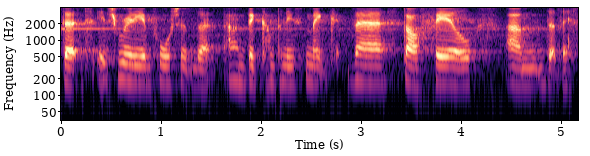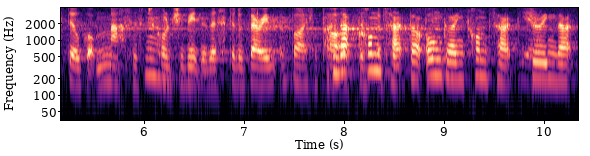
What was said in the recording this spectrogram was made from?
that it's really important that um, big companies make their staff feel um, that they've still got masses to mm. contribute, that they're still a very vital part and that of the, contact, that ongoing contact yeah. during that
